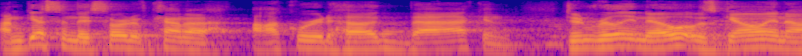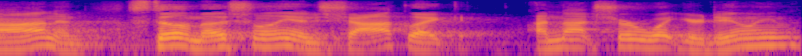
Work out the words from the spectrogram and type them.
I'm guessing they sort of kind of awkward hugged back and didn't really know what was going on and still emotionally in shock, like, I'm not sure what you're doing.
